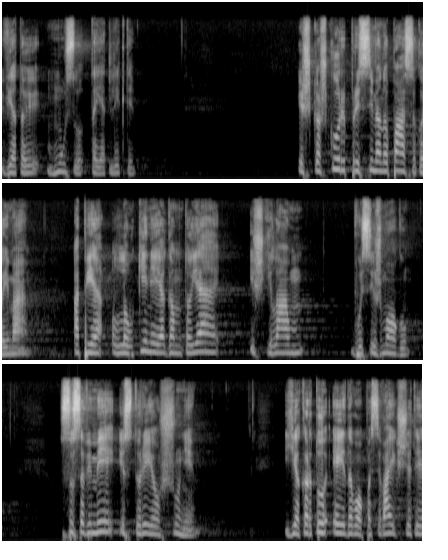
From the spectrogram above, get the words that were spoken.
vietoj mūsų tai atlikti. Iš kažkur prisimenu pasakojimą apie laukinėje gamtoje iškilavusi žmogų. Su savimi jis turėjo šunį. Jie kartu eidavo pasivaikščioti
